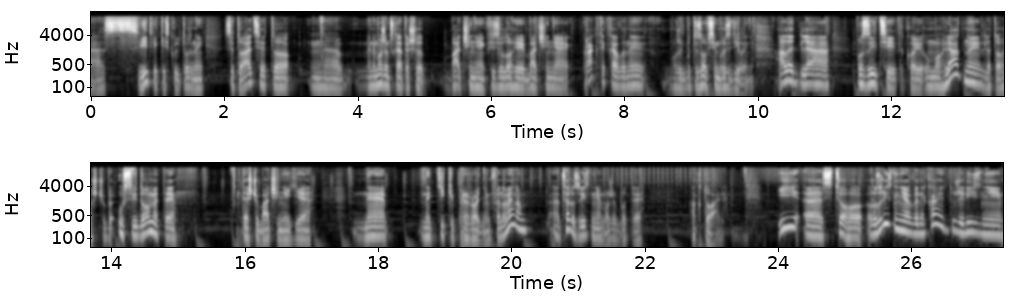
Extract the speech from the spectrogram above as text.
е, світ, в якійсь культурній ситуації, то е, ми не можемо сказати, що бачення як фізіологія і бачення як практика, вони можуть бути зовсім розділені. Але для позиції такої умоглядної, для того, щоб усвідомити те, що бачення є не, не тільки природнім феноменом, це розрізнення може бути актуальне. І е, з цього розрізнення виникають дуже різні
